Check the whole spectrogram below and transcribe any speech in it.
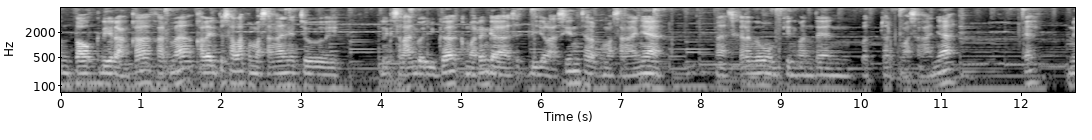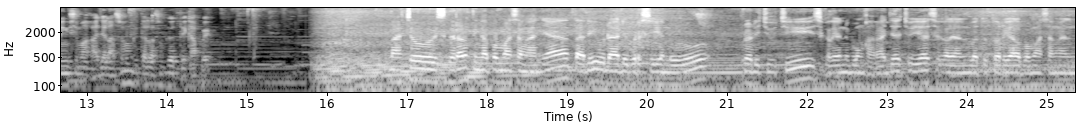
Mentok di rangka karena kalian itu salah pemasangannya cuy. Ini kesalahan gue juga kemarin gak dijelasin cara pemasangannya. Nah sekarang gue mau bikin konten buat cara pemasangannya. Eh mending simak aja langsung kita langsung ke TKP nah cuy sekarang tinggal pemasangannya. Tadi udah dibersihin dulu udah dicuci sekalian dibongkar aja cuy ya. Sekalian buat tutorial pemasangan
